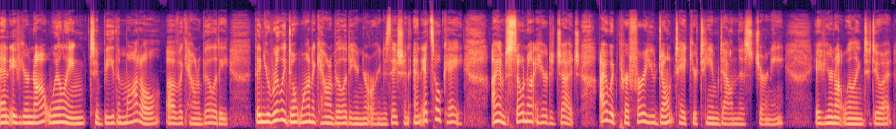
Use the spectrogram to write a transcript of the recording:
And if you're not willing to be the model of accountability, then you really don't want accountability in your organization. And it's okay. I am so not here to judge. I would prefer you don't take your team down this journey if you're not willing to do it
